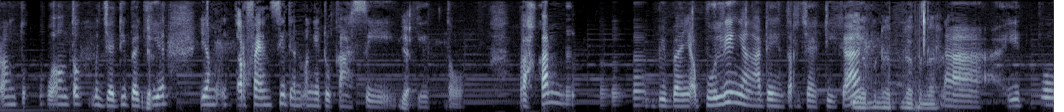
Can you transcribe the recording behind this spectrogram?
orang tua untuk menjadi bagian yeah. yang intervensi dan mengedukasi yeah. gitu. Bahkan lebih banyak bullying yang ada yang terjadi kan. Iya benar benar benar. Nah, itu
